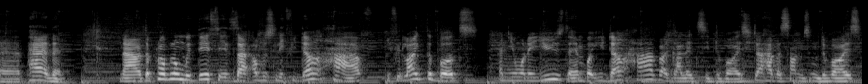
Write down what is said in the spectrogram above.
uh, pair them. Now the problem with this is that obviously if you don't have, if you like the buds and you want to use them but you don't have a Galaxy device, you don't have a Samsung device,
